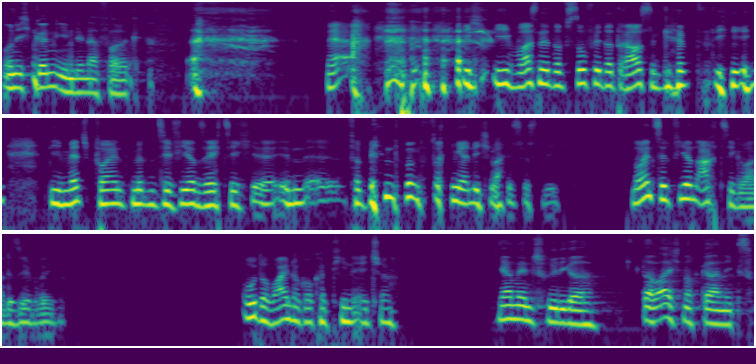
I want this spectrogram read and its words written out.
Und ich gönne ihnen den Erfolg. Ja, ich, ich weiß nicht, ob es so viel da draußen gibt, die, die Matchpoint mit dem C64 äh, in äh, Verbindung bringen. Ich weiß es nicht. 1984 war das übrigens. Oh, da war ich noch gar kein Teenager. Ja, Mensch, Rüdiger, da war ich noch gar nichts.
